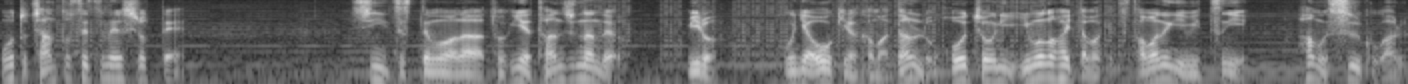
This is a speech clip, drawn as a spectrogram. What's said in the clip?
もっとちゃんと説明しろって。真実ってものはな、時には単純なんだよ。見ろ。ここには大きな釜、暖炉、包丁に芋の入ったバケツ、玉ねぎ3つにハム数個がある。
